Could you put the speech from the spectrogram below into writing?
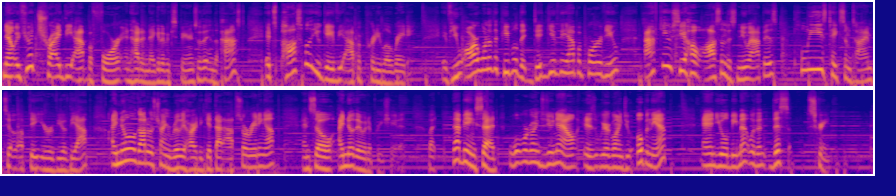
Now, if you had tried the app before and had a negative experience with it in the past, it's possible that you gave the app a pretty low rating. If you are one of the people that did give the app a poor review, after you see how awesome this new app is, please take some time to update your review of the app. I know Elgato was trying really hard to get that App Store rating up, and so I know they would appreciate it. But that being said, what we're going to do now is we are going to open the app, and you will be met with this screen.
